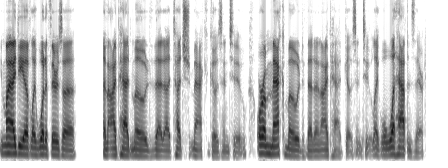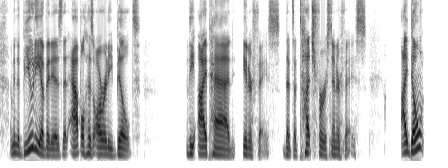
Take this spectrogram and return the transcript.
my idea of like what if there's a an iPad mode that a touch Mac goes into or a Mac mode that an iPad goes into. Like well what happens there? I mean the beauty of it is that Apple has already built the iPad interface that's a touch first interface. I don't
